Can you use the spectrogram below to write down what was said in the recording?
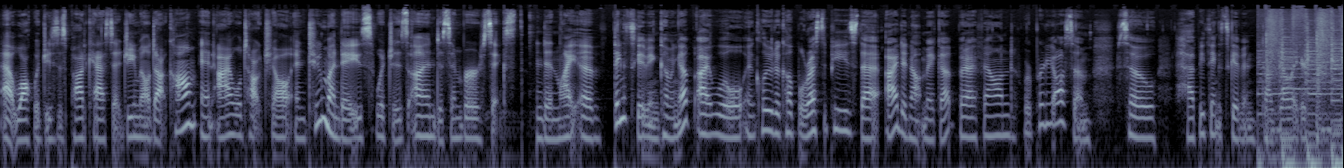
at walkwithjesuspodcast at gmail.com and I will talk to y'all in two Mondays, which is on December 6th. And in light of Thanksgiving coming up, I will include a couple recipes that I did not make up, but I found were pretty awesome. So happy Thanksgiving. Talk to y'all later.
